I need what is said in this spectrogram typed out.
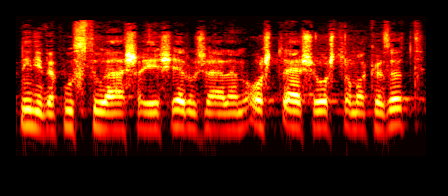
Ninive pusztulása és Jeruzsálem első ostroma között,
